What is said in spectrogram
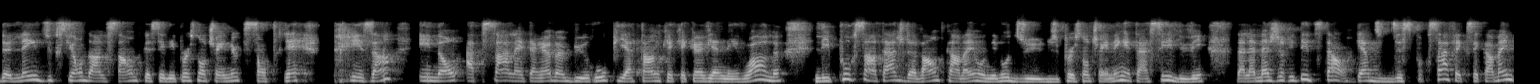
de l'induction dans le centre, que c'est les personal trainers qui sont très présents et non absents à l'intérieur d'un bureau puis attendent que quelqu'un vienne les voir. Les pourcentages de vente quand même au niveau du, du personal training est assez élevé. Dans la majorité du temps, on regarde du 10% fait que c'est quand même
